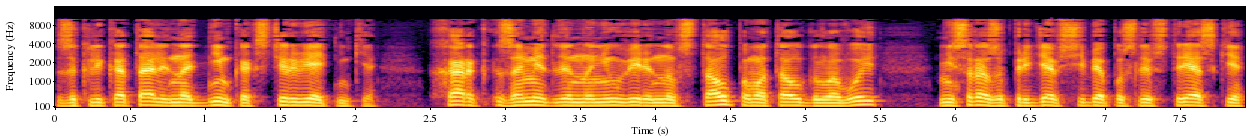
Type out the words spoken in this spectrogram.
закликотали над ним, как стервятники. Харк замедленно неуверенно встал, помотал головой, не сразу придя в себя после встряски,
